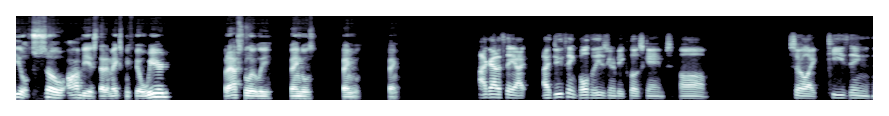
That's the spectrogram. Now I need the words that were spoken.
feels so obvious that it makes me feel weird. But absolutely, Bengals, Bengals, Bengals. I gotta say, I I do think both of these are to be close games. Um, so like teasing,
